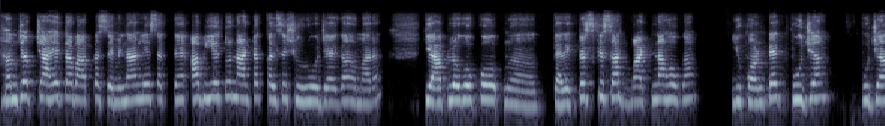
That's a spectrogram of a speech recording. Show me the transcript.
हम जब चाहे तब आपका सेमिनार ले सकते हैं। अब ये तो नाटक कल से शुरू हो जाएगा हमारा, कि आप लोगों को कैरेक्टर्स के साथ बांटना होगा। यू कॉन्टेक्ट पूजा पूजा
